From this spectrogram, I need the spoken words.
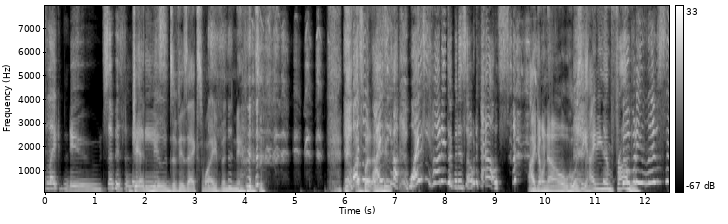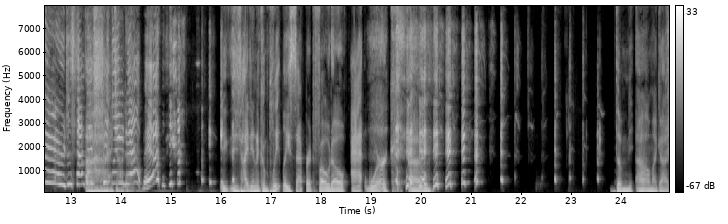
has like nudes of his Yeah, ladies. nudes of his ex-wife and nudes. Of, Also, but a why, is he, why is he hiding them in his own house? I don't know who's he hiding them from. Nobody lives there. Just have that I shit laid out, man. He's hiding a completely separate photo at work. Um, the oh my god!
